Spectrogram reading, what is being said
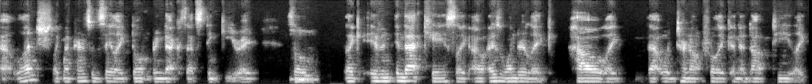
at lunch, like my parents would say like don't bring that because that's stinky, right? So mm-hmm like even in that case like I, I just wonder like how like that would turn out for like an adoptee like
